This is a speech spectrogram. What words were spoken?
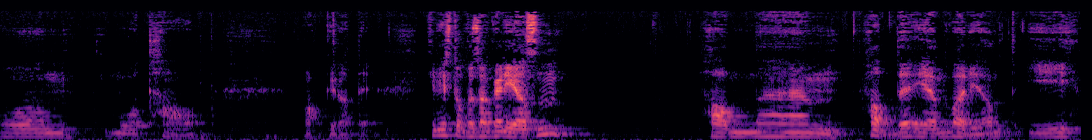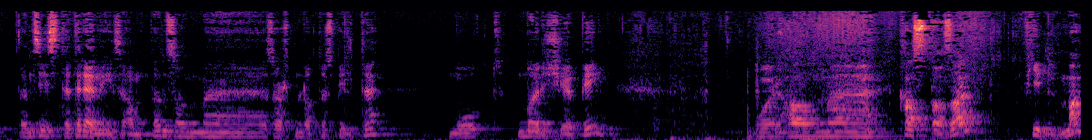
Og må ta opp akkurat det. Kristoffer Sakariassen han eh, hadde en variant i den siste treningskampen som eh, Sarpsborg Lotte spilte, mot Norrköping. Hvor han eh, kasta seg, filma,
